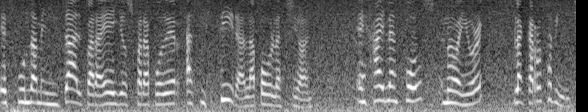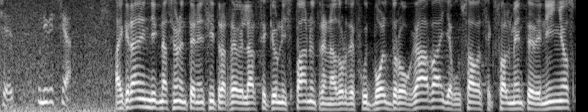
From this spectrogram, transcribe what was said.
es fundamental para ellos para poder asistir a la población. En Highland Falls, Nueva York, Blanca Rosa Vilches, Univisión. Hay gran indignación en Tennessee tras revelarse que un hispano entrenador de fútbol drogaba y abusaba sexualmente de niños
